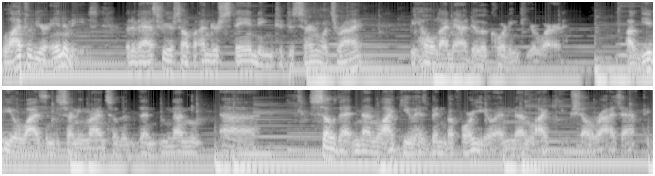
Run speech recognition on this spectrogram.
life of your enemies, but have asked for yourself understanding to discern what's right, behold, I now do according to your word. I'll give you a wise and discerning mind so that, that none uh, so that none like you has been before you, and none like you shall rise after you.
